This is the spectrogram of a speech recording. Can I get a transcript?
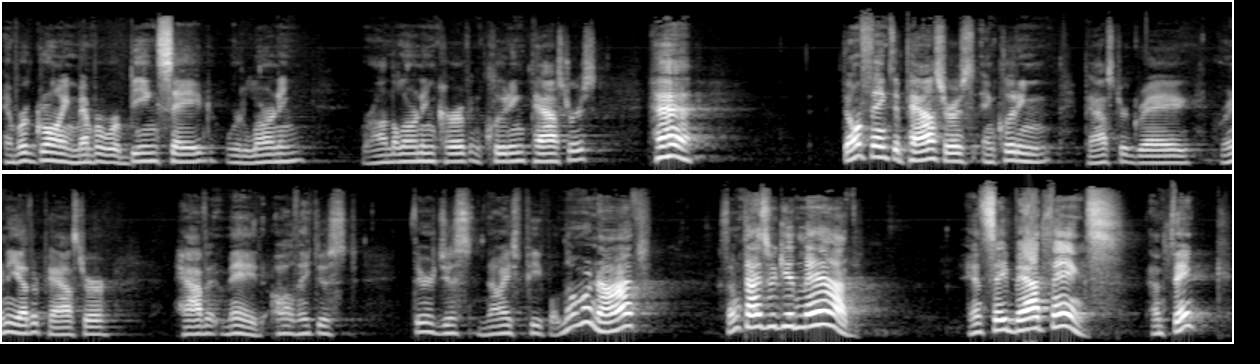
And we're growing. Remember, we're being saved, we're learning, we're on the learning curve, including pastors. Don't think that pastors, including Pastor Gray or any other pastor have it made. Oh, they just, they're just nice people. No, we're not. Sometimes we get mad and say bad things and think,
